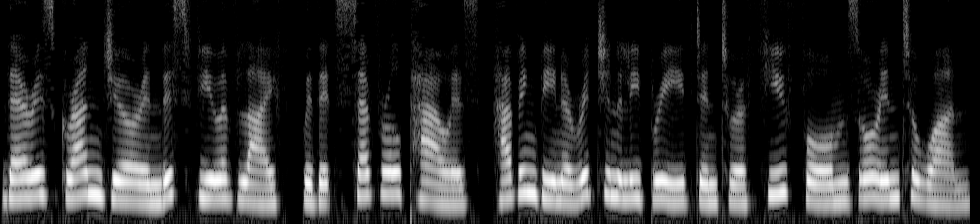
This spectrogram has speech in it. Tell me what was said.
There is grandeur in this view of life, with its several powers, having been originally breathed into a few forms or into one.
